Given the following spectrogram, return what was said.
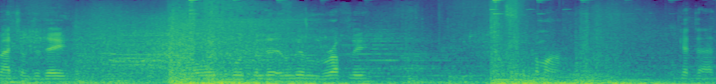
Match of the day. Always goes a little, little roughly. Come on. Get that.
